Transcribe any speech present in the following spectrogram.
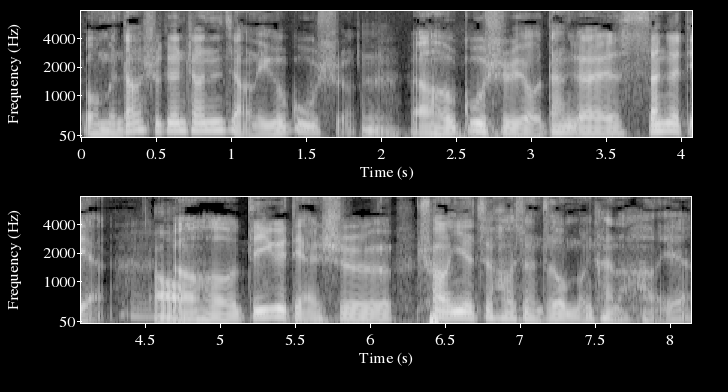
我们当时跟张晶讲了一个故事，嗯，然后故事有大概三个点，然哦，后第一个点是创业最好选择有门槛的行业，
